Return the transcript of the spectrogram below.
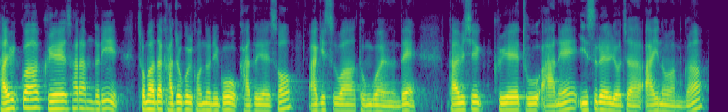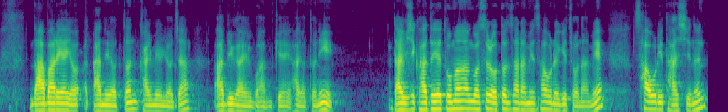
다윗과 그의 사람들이 저마다 가족을 거느리고 가드에서 아기스와 동거하였는데 다윗이 그의 두 아내 이스라엘 여자 아이노함과 나발의 여- 아내였던 갈멜 여자 아비가일과 함께 하였더니 다윗이 가드에 도망한 것을 어떤 사람이 사울에게 전함에 사울이 다시는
